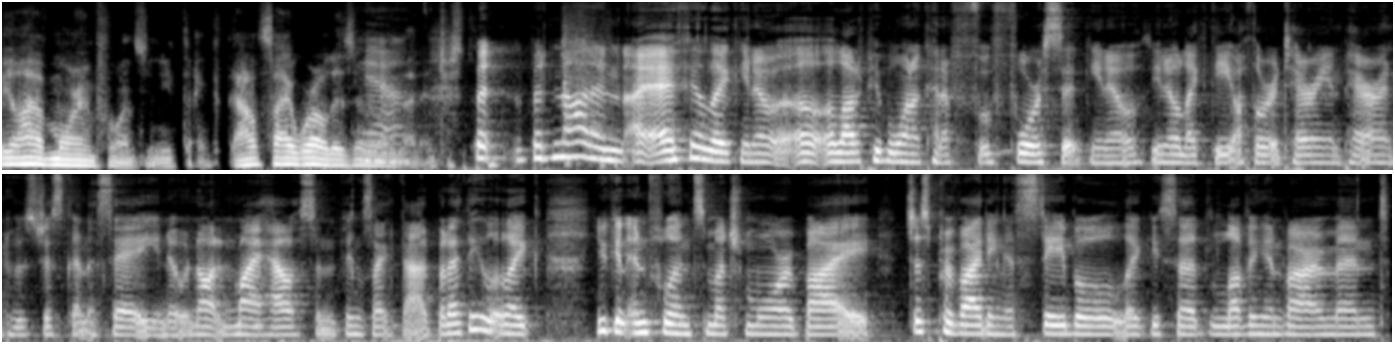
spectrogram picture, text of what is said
you'll have more influence than you think. The outside world isn't yeah. really that interesting. But but not in. I, feel like you know a, a lot of people want to kind of f- force it. You know you know like the authoritarian parent who's just going to say you know not in my house and things like that. But I think like you can influence much more by just providing a stable, like you said, loving environment,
